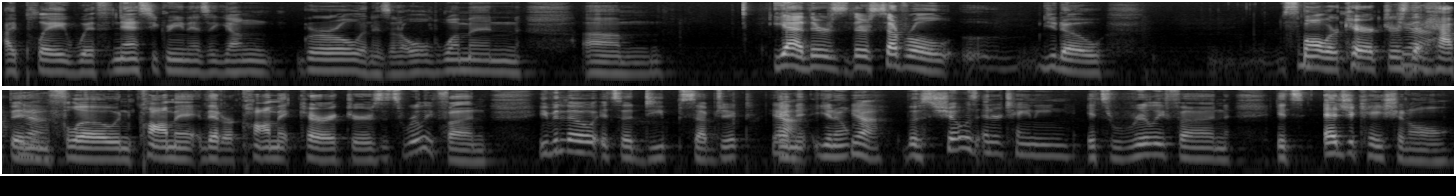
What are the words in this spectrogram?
I play with Nancy Green as a young girl and as an old woman. Um, yeah, there's there's several, you know, smaller characters Yeah, that happen yeah. and flow and comic that are comic characters. It's really fun, even though it's a deep subject. And Yeah, it, you know, yeah. the show is entertaining. It's really fun. It's educational.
